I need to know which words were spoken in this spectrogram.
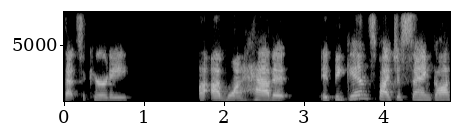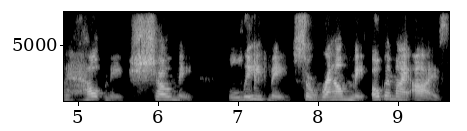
that security, I, I want to have it. It begins by just saying, God, help me, show me, lead me, surround me, open my eyes.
